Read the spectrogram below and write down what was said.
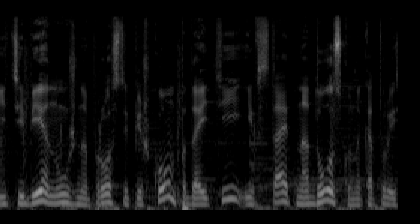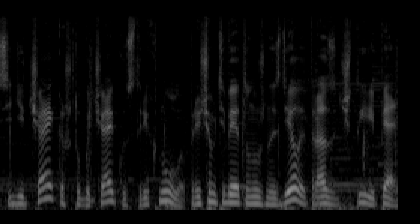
и тебе нужно просто пешком подойти и встать на доску, на которой сидит чайка, чтобы чайку стряхнуло. Причем тебе это нужно сделать раза 4-5.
